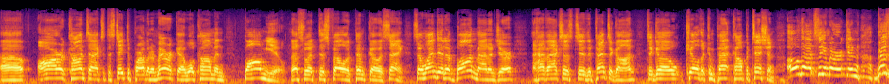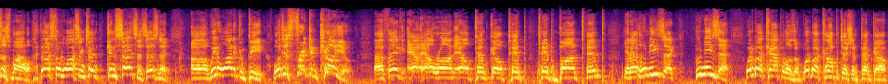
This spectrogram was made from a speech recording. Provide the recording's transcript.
Uh, our contacts at the State Department of America will come and bomb you. That's what this fellow at PIMCO is saying. So when did a bond manager have access to the Pentagon to go kill the comp competition? Oh, that's the American business model. That's the Washington consensus, isn't it? Uh, we don't want to compete. We'll just freaking kill you. Uh, thank Elron, L, Pimco, Pimp, Pimp, Bond, Pimp. You know, who needs that? Who needs that? What about capitalism? What about competition, Pimco?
